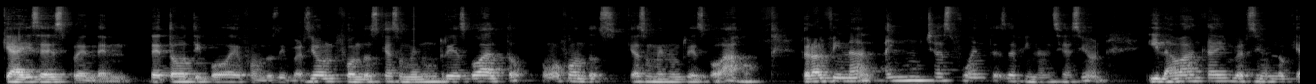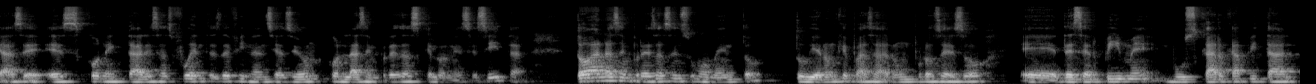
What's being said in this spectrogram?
que ahí se desprenden de todo tipo de fondos de inversión, fondos que asumen un riesgo alto como fondos que asumen un riesgo bajo. Pero al final hay muchas fuentes de financiación y la banca de inversión lo que hace es conectar esas fuentes de financiación con las empresas que lo necesitan. Todas las empresas en su momento tuvieron que pasar un proceso eh, de ser pyme, buscar capital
